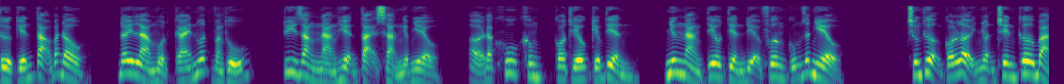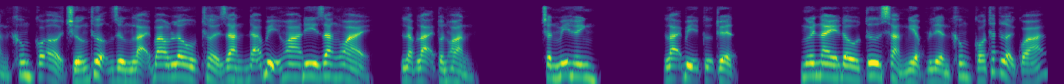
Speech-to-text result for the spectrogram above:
từ kiến tạo bắt đầu, đây là một cái nuốt vàng thú, tuy rằng nàng hiện tại sản nghiệp nhiều, ở đặc khu không có thiếu kiếm tiền, nhưng nàng tiêu tiền địa phương cũng rất nhiều. Trướng thượng có lợi nhuận trên cơ bản không có ở trướng thượng dừng lại bao lâu thời gian đã bị hoa đi ra ngoài, lặp lại tuần hoàn. Trần Mỹ Hinh lại bị cự tuyệt. Người này đầu tư sản nghiệp liền không có thất lợi quá.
